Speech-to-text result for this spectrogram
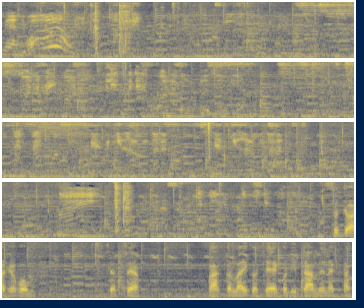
แมนอยู่วะ สุดยอดครับผมแซ่บๆ ฝากกดไลค์ กดแชร์ กดติดตามด้วยนะครับ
